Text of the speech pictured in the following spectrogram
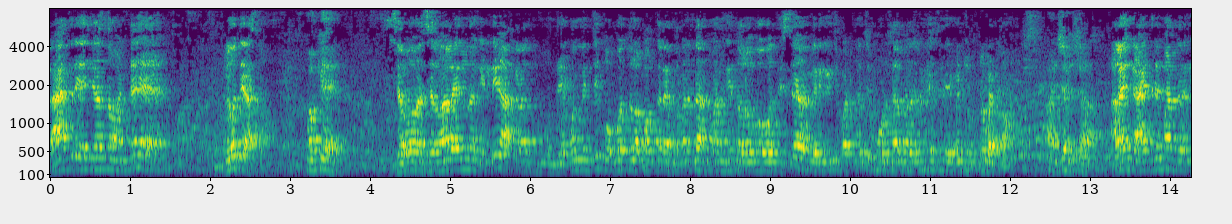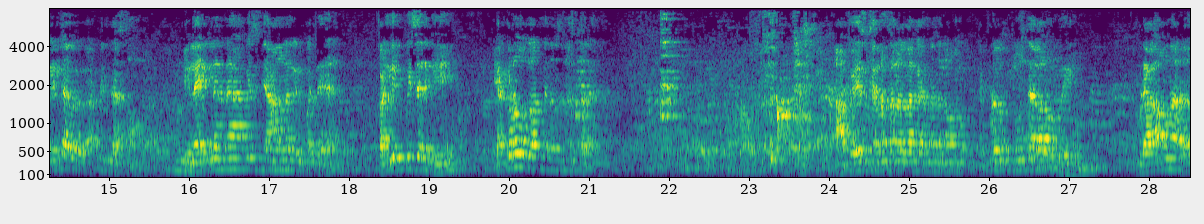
రాత్రి ఏం చేస్తామంటే జ్యోతి వేస్తాం. ఓకే. శివ శివాలయంలోకి వెళ్ళి అక్కడ దీపం నుంచి కొవ్వొత్తులు ఒక్కొక్కరు ఎంతమంది అంతమందికి తొలగ కొవ్వొత్తి ఇస్తే అవి వెలిగించి పట్టుకొచ్చి మూడు సార్లు ప్రదర్శన చేసి దీపం చుట్టూ అచ్చా అలాగే గాయత్రి మంత్రానికి వెళ్ళి అవి అర్పించేస్తాం ఈ లైట్లన్నీ ఆపేసి జ్ఞానంలోకి వెళ్ళిపోతే కళ్ళు ఇప్పేసరికి ఎక్కడో ఒక నిదర్శనం ఇస్తారు. ఆ ఫేస్ చిన్నపిల్లల కనిపించడం ఇప్పుడు చూస్తే ఎలా ఉంది? ఇప్పుడు ఎలా ఉన్నారు?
